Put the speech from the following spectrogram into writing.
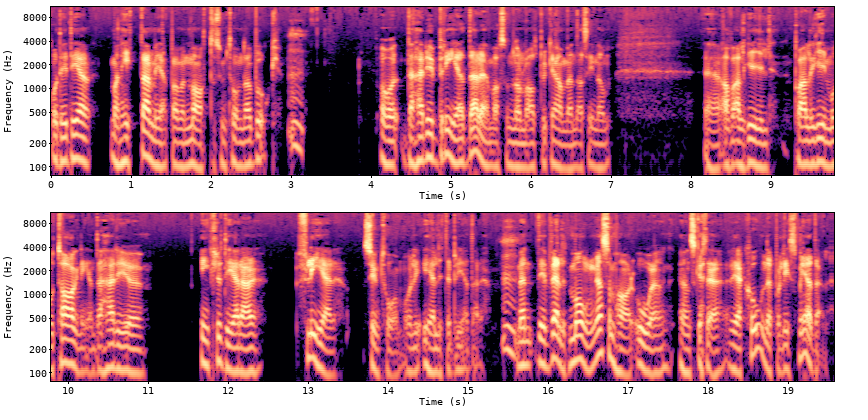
Och det är det man hittar med hjälp av en mat och symptomdagbok. Mm. Och det här är ju bredare än vad som normalt brukar användas inom eh, av allergi, på allergimottagningen. Det här är ju inkluderar fler symptom och är lite bredare. Mm. Men det är väldigt många som har oönskade reaktioner på livsmedel.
